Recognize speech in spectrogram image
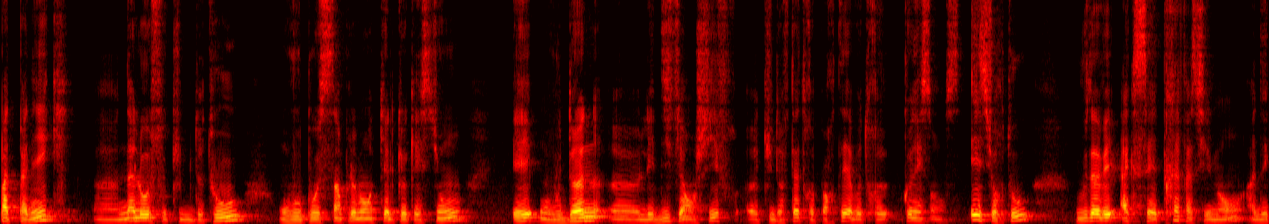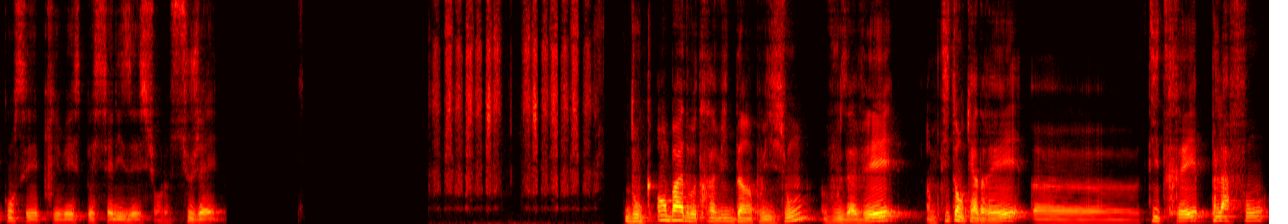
Pas de panique, euh, Nalo s'occupe de tout, on vous pose simplement quelques questions et on vous donne les différents chiffres qui doivent être portés à votre connaissance. Et surtout, vous avez accès très facilement à des conseillers privés spécialisés sur le sujet Donc en bas de votre avis d'imposition, vous avez un petit encadré euh, titré plafond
